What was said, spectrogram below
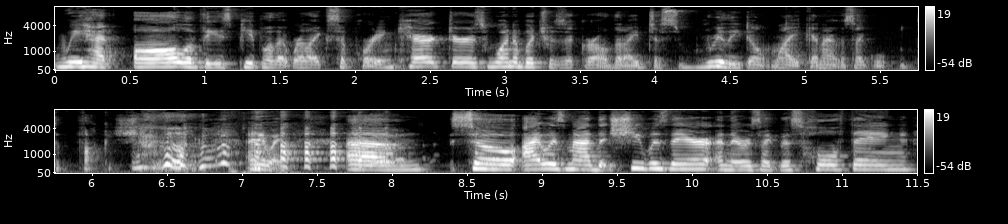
we had all of these people that were like supporting characters, one of which was a girl that I just really don't like. And I was like, what the fuck is she doing here? anyway, um, so I was mad that she was there and there was like this whole thing.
